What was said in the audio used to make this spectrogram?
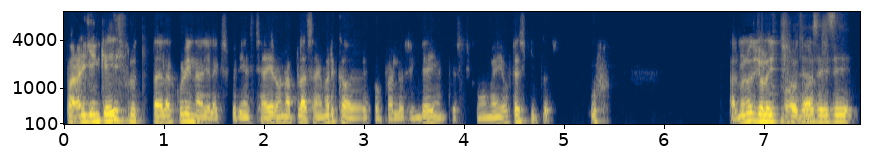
para alguien que disfruta de la culinaria, la experiencia de ir a una plaza de mercado de comprar los ingredientes como medio fresquitos, uf, al menos yo lo disfruto. Oye, sí, sí.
